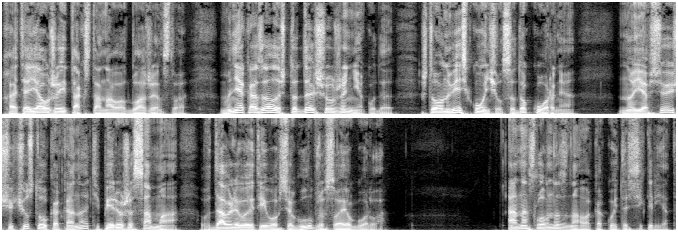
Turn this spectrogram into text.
хотя я уже и так стонал от блаженства. Мне казалось, что дальше уже некуда, что он весь кончился до корня. Но я все еще чувствовал, как она, теперь уже сама, вдавливает его все глубже в свое горло. Она словно знала какой-то секрет,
